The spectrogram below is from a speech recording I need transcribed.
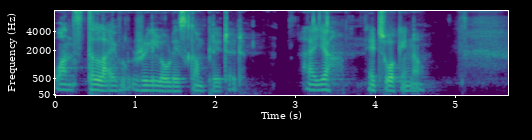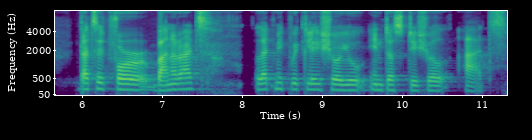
once the live reload is completed. Uh, yeah, it's working now. That's it for banner ads. Let me quickly show you interstitial ads.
